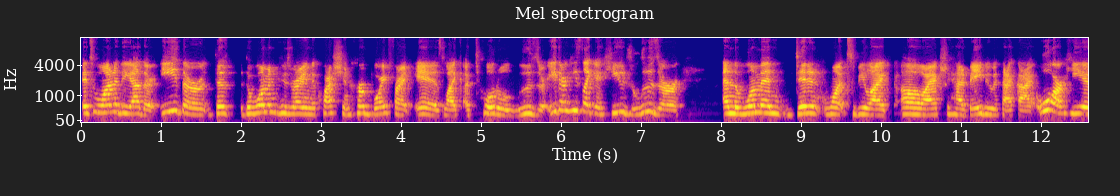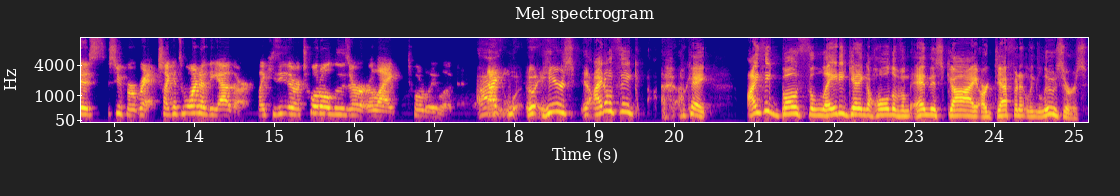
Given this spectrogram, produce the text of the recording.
it's one or the other. Either the the woman who's writing the question, her boyfriend is like a total loser. Either he's like a huge loser, and the woman didn't want to be like, oh, I actually had a baby with that guy, or he is super rich. Like it's one or the other. Like he's either a total loser or like totally loaded. I here's. I don't think. Okay. I think both the lady getting a hold of him and this guy are definitely losers.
